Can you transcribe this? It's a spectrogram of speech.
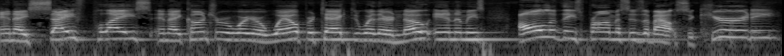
in a safe place, in a country where you're well protected, where there are no enemies. All of these promises about security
